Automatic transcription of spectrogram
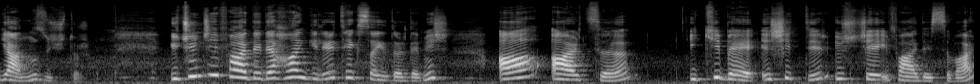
yalnız 3'tür. Üçüncü ifadede hangileri tek sayıdır demiş. A artı 2B eşittir 3C ifadesi var.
